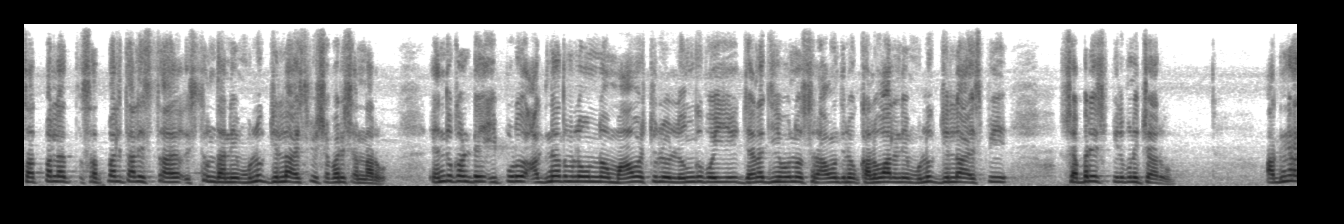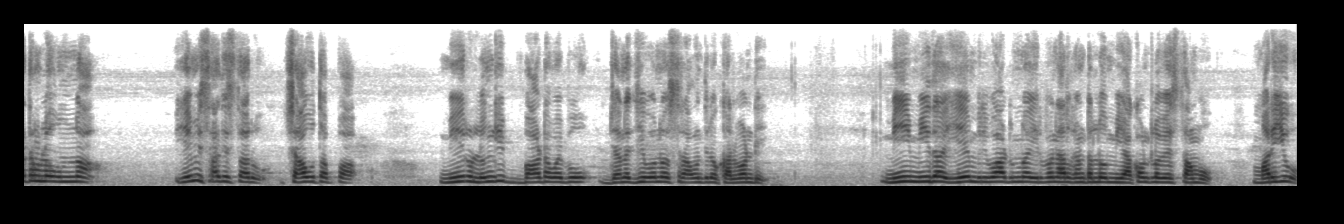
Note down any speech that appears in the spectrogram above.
సత్ఫల సత్ఫలితాలు ఇస్తా ఇస్తుందని ములుగు జిల్లా ఎస్పీ శబరీష్ అన్నారు. ఎందుకంటే ఇప్పుడు అజ్ఞాతంలో ఉన్న మావోయిస్టులు లొంగిపోయి జనజీవన స్రావంతిలో కలవాలని ములుగు జిల్లా ఎస్పీ షబరీష్ పిలుపునిచ్చారు. అజ్ఞాతంలో ఉన్న ఏమి సాధిస్తారు? చావు తప్ప మీరు లొంగి బాట వైపు జనజీవన స్రావంతిలో కలవండి. మీ మీద ఏం రివార్డు ఉన్నా ఇరవై నాలుగు గంటల్లో మీ అకౌంట్లో వేస్తాము. మరియు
